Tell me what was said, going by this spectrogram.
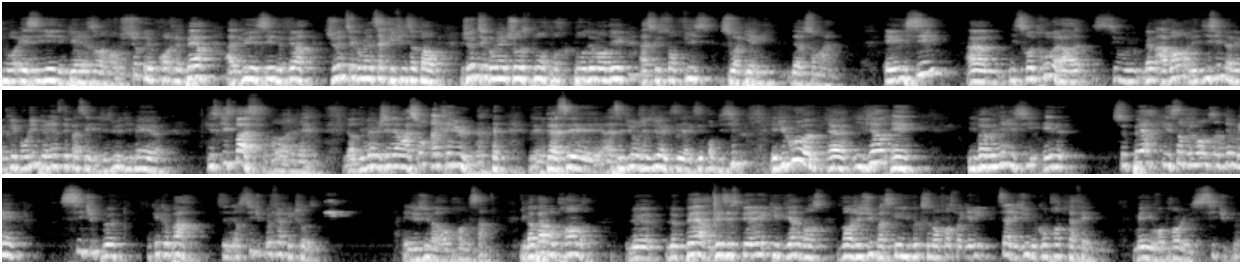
pour essayer de guérir son enfant. Je suis sûr que le, père a dû essayer de faire je ne sais combien de sacrifices au temple, je ne sais combien de choses pour, pour demander à ce que son fils soit guéri de son mal. Et ici, euh, il se retrouve, alors, si même avant, les disciples avaient prié pour lui, puis rien ne s'était passé. Et Jésus dit, mais euh, qu'est-ce qui se passe? Il leur dit, même génération incrédule. il était assez, assez dur, Jésus, avec ses, avec ses propres disciples. Et du coup, euh, il vient et il va venir ici. Et ce père qui est simplement en train de dire, mais si tu peux, quelque part, c'est-à-dire si tu peux faire quelque chose. Et Jésus va reprendre ça. Il va pas reprendre le, père désespéré qui vient devant, Jésus parce qu'il veut que son enfant soit guéri. Ça, Jésus le comprend tout à fait. Mais il reprend le si tu peux.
